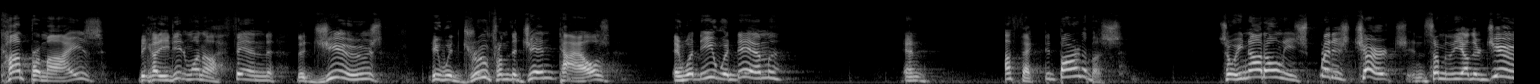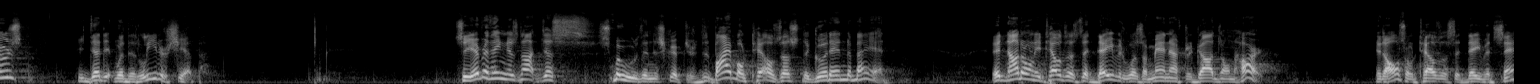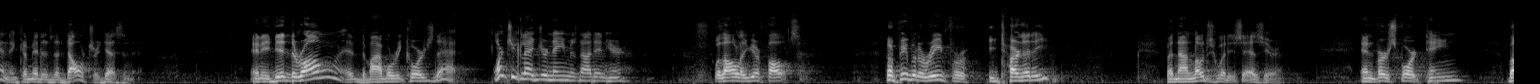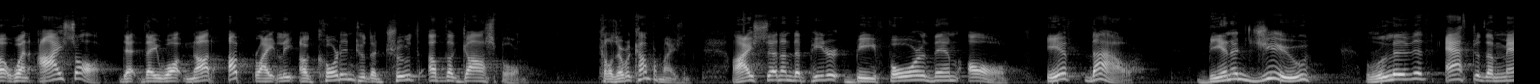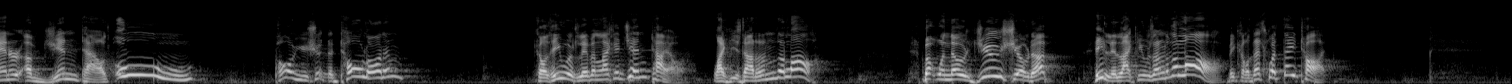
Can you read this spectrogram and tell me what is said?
compromise because he didn't want to offend the Jews. He withdrew from the Gentiles and would eat with them and affected Barnabas. So he not only split his church and some of the other Jews, he did it with the leadership. See, everything is not just smooth in the scriptures. The Bible tells us the good and the bad. It not only tells us that David was a man after God's own heart, it also tells us that David sinned and committed adultery, doesn't it? And he did the wrong, the Bible records that. Aren't you glad your name is not in here with all of your faults? For people to read for eternity. But now notice what it says here. In verse 14, but when I saw that they walked not uprightly according to the truth of the gospel, because they were compromising, I said unto Peter before them all, If thou, being a Jew, liveth after the manner of Gentiles. Ooh, Paul, you shouldn't have told on him because he was living like a Gentile, like he's not under the law. But when those Jews showed up, he lived like he was under the law because that's what they taught.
